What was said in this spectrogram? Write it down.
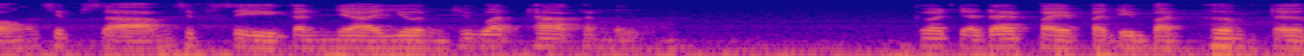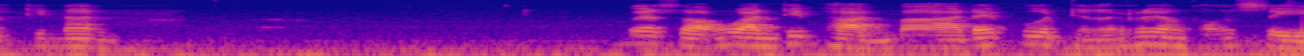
12 13 14 กันยายนที่วัดท่าขนุนก็จะได้ไปปฏิบัติเพิ่มเติมที่นั่น เมื่อสองวันที่ผ่านมาได้พูดถึงเรื่องของศี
